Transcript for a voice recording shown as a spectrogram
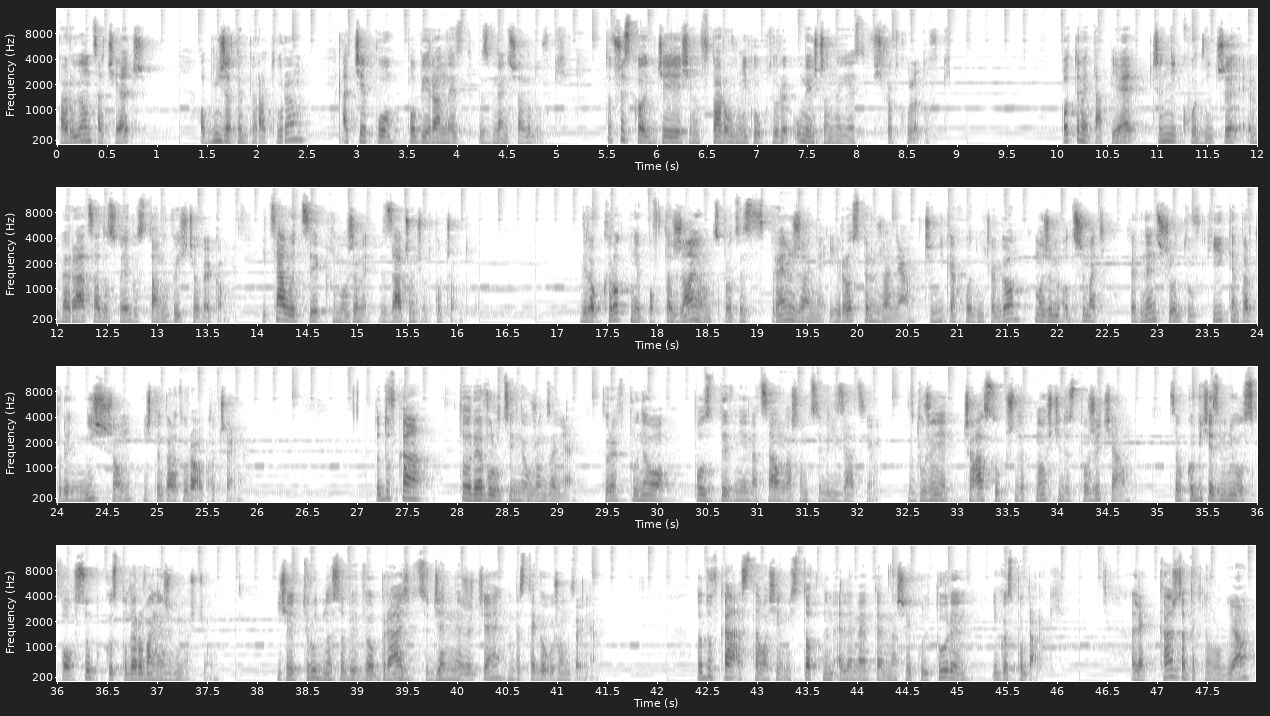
Parująca ciecz obniża temperaturę, a ciepło pobierane jest z wnętrza lodówki. To wszystko dzieje się w parowniku, który umieszczony jest w środku lodówki. Po tym etapie czynnik chłodniczy wraca do swojego stanu wyjściowego i cały cykl możemy zacząć od początku. Wielokrotnie powtarzając proces sprężania i rozprężania czynnika chłodniczego, możemy otrzymać we wnętrzu lodówki temperaturę niższą niż temperatura otoczenia. Lodówka to rewolucyjne urządzenie, które wpłynęło pozytywnie na całą naszą cywilizację. Wydłużenie czasu przydatności do spożycia całkowicie zmieniło sposób gospodarowania żywnością. Dzisiaj trudno sobie wyobrazić codzienne życie bez tego urządzenia. Lodówka stała się istotnym elementem naszej kultury i gospodarki. Ale jak każda technologia,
